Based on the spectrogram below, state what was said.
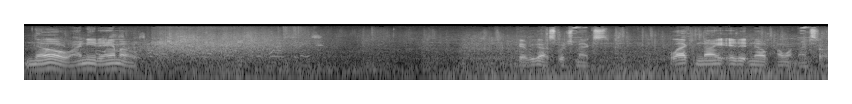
No, I need ammo. This way. Get ready for the worst of it. Okay, we gotta switch mechs. Black Knight, it, it nope, I want Night Star.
